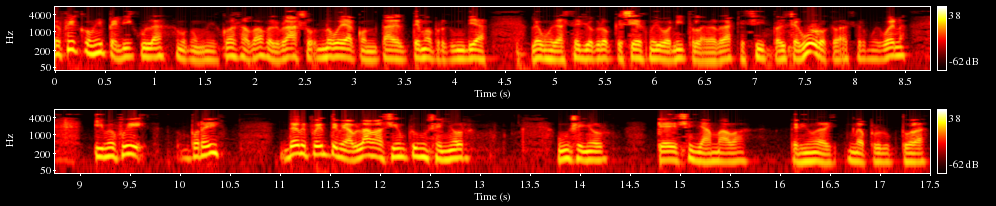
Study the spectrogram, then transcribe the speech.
me fui con mi película, con mi cosa bajo el brazo. No voy a contar el tema porque un día lo hemos de hacer. Yo creo que sí es muy bonito, la verdad que sí. Estoy seguro que va a ser muy buena. Y me fui por ahí. De repente me hablaba siempre un señor, un señor que se llamaba, tenía una, una productora,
